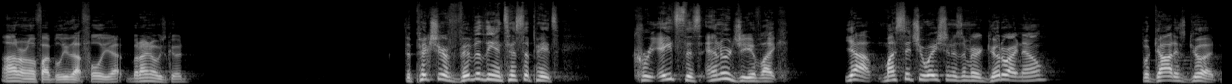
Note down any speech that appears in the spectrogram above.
I don't know if I believe that fully yet, but I know he's good. The picture vividly anticipates, creates this energy of like, yeah, my situation isn't very good right now, but God is good.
